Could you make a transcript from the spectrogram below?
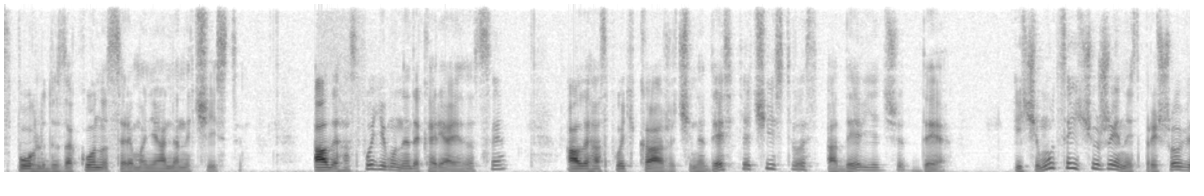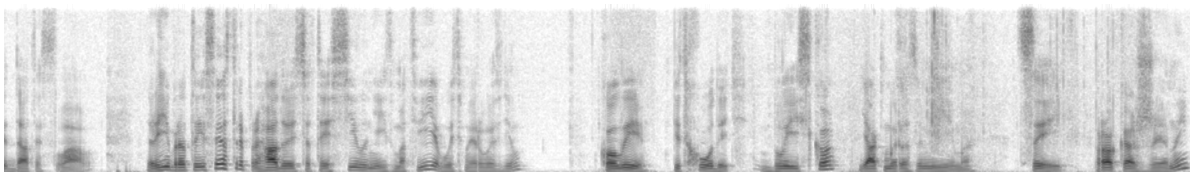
з погляду закону церемоніально нечистим. Але Господь йому не докаряє за це. Але Господь каже, чи не 10 очистилось, а 9 же де. І чому цей чужинець прийшов віддати славу? Дорогі брати і сестри, пригадується те сілення із Матвія, 8 розділ, коли підходить близько, як ми розуміємо, цей прокажений.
